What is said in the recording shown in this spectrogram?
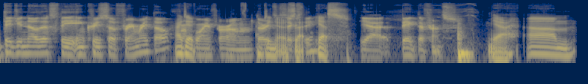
Did you notice the increase of frame rate though? From I did. Going from I 30 to 60. that. yes Yeah, big difference. Yeah. Um,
